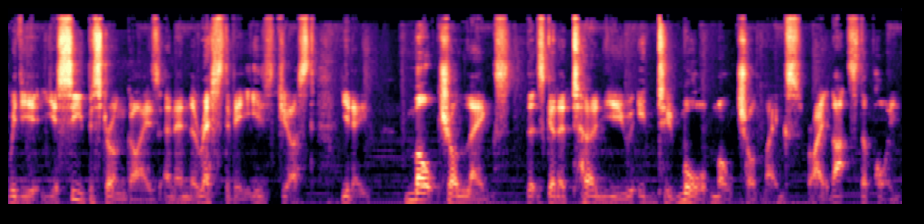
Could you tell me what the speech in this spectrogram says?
with your, your super strong guys and then the rest of it is just you know mulch on legs that's going to turn you into more mulch on legs right that's the point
